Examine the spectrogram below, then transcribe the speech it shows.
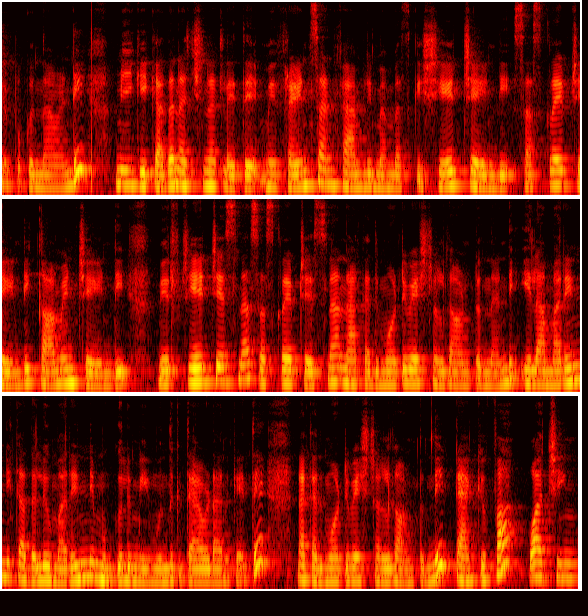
చెప్పుకుందామండి. మీకు ఈ కథ నచ్చినట్లయితే మీ ఫ్రెండ్స్ అండ్ ఫ్యామిలీ మెంబర్స్కి షేర్ చేయండి సబ్స్క్రైబ్ చేయండి కామెంట్ చేయండి. మీరు షేర్ చేసినా సబ్స్క్రైబ్ చేసినా నాకు అది మోటివేషనల్గా ఉంటుందండి. ఇలా మరిన్ని కథలు మరిన్ని ముగ్గులు మీ ముందుకు తేవడానికైతే నాకు అది మోటివేషనల్గా ఉంటుంది. Thank you for watching.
